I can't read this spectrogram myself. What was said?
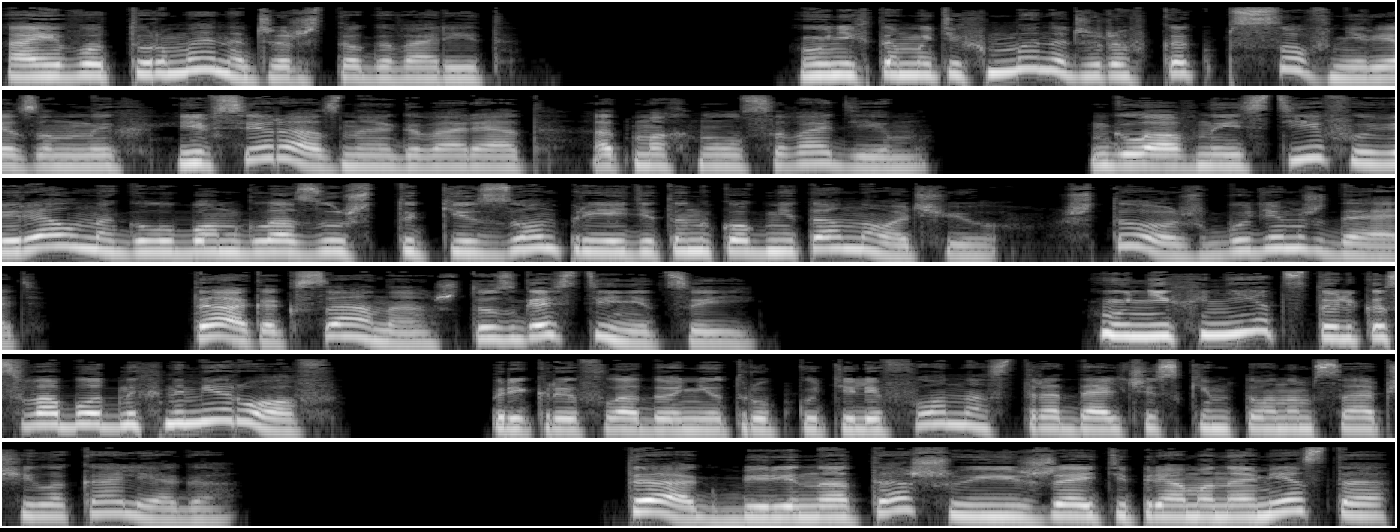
«А его турменеджер что говорит?» «У них там этих менеджеров как псов нерезанных, и все разное говорят», — отмахнулся Вадим. Главный Стив уверял на голубом глазу, что Кизон приедет инкогнито ночью. Что ж, будем ждать. Так, Оксана, что с гостиницей? У них нет столько свободных номеров, Прикрыв ладонью трубку телефона, страдальческим тоном сообщила коллега. «Так, бери Наташу и езжайте прямо на место.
